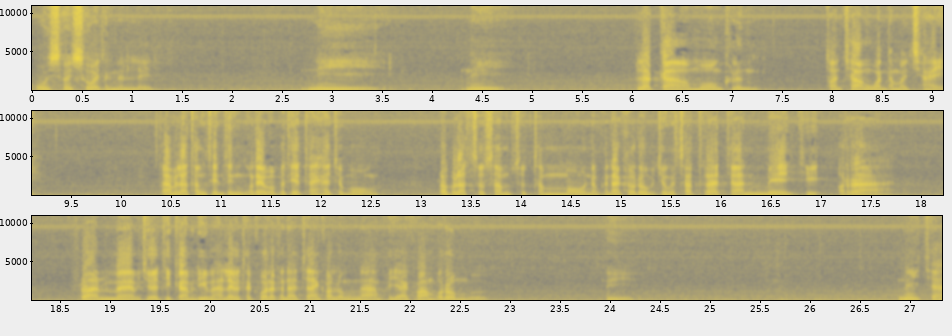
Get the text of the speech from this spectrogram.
โอ้ยสวยๆทั้งนั้นเลย นี่นี่และเก้าโมงครึ่ง ตอนเช้าของวันธรรมชัย ตามเวลาทั้งถิ่นซึ่งเร็วกว่าประเทศไทย 5 ชั่วโมง พระประหลัดสุซัมสุธรรมโมนำคณะเข้าร่วมประชุมกับศาสตราจารย์เมจิราฟรานแมร์ผู้ช่วยอธิการบดีมหาลัยอุตะโกและคณาจารย์ก่อนลงนามขยายความร่วมมือ นี่ นี่จ้ะ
